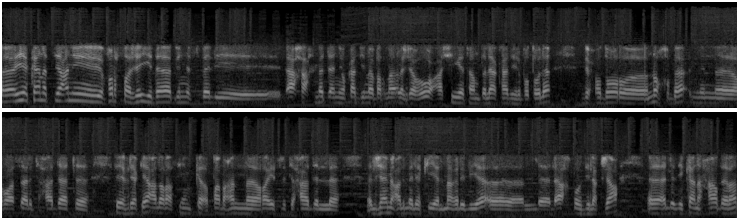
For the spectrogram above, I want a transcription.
هي كانت يعني فرصة جيدة بالنسبة للأخ أحمد أن يقدم برنامجه عشية انطلاق هذه البطولة بحضور نخبة من رؤساء الاتحادات في أفريقيا على رأسهم طبعا رئيس الاتحاد الجامعة الملكية المغربية الأخ فوزي لقجع الذي كان حاضرا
